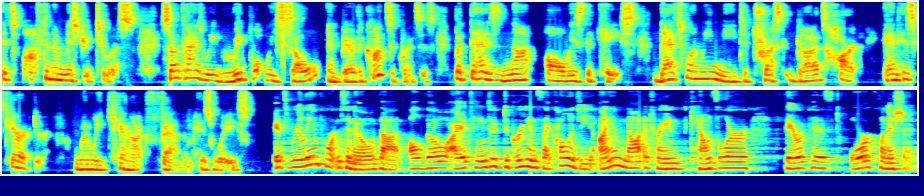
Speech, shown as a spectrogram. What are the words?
it's often a mystery to us. Sometimes we reap what we sow and bear the consequences, but that is not always the case. That's when we need to trust God's heart and his character when we cannot fathom his ways. It's really important to know that although I attained a degree in psychology, I am not a trained counselor, therapist, or clinician.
